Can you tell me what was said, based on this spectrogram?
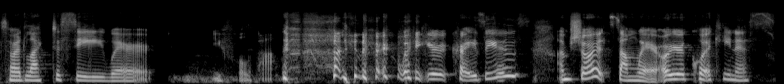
So I'd like to see where you fall apart. I don't know where your crazy is. I'm sure it's somewhere, or your quirkiness.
